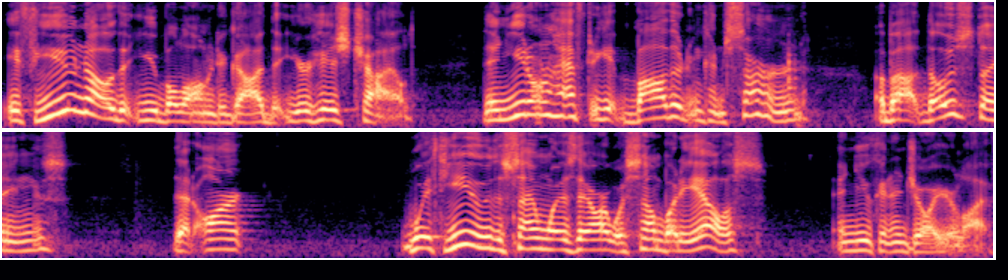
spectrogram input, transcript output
if you know that you belong to God, that you're His child, then you don't have to get bothered and concerned about those things that aren't with you the same way as they are with somebody else, and you can enjoy your life.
